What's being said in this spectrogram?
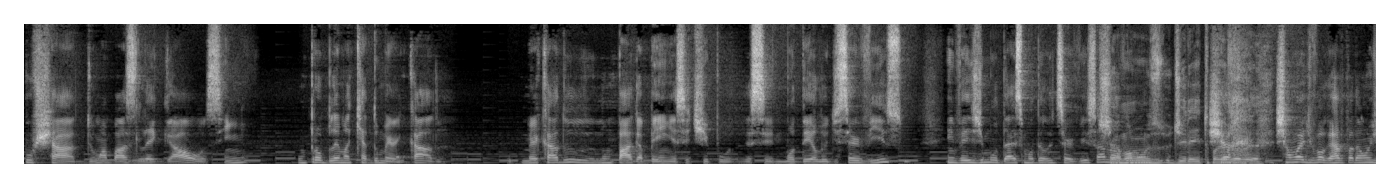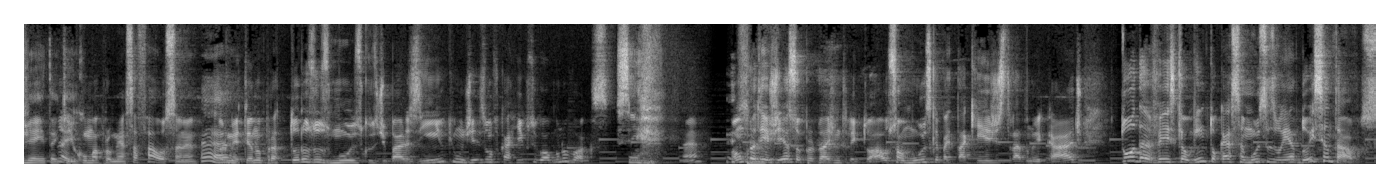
puxar de uma base legal, assim, um problema que é do mercado? O mercado não paga bem esse tipo, esse modelo de serviço. Em vez de mudar esse modelo de serviço, ah, não, Chamam vamos o direito pra Chama- resolver. chama um advogado pra dar um jeito aqui. e com uma promessa falsa, né? É. Prometendo pra todos os músicos de barzinho que um dia eles vão ficar ricos igual o Bono Vox. Sim. né? Vamos proteger a sua propriedade intelectual, sua música vai estar aqui registrada no ECAD. Toda vez que alguém tocar essa música, você vai ganhar dois centavos.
